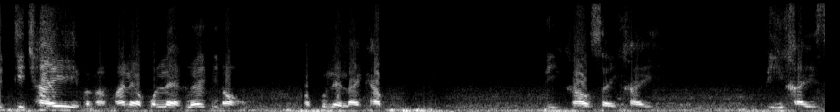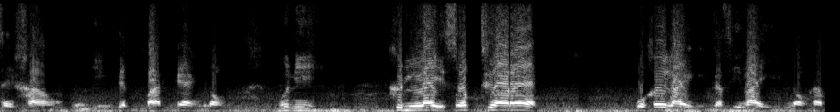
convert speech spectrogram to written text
ฤทธิชัยผนมาแล้วคนแรกเลยพี่น้อง ขอบคุณหลายๆครับ ตีข้าวใส่ไข่ตีไข่ใส่ข้าวคุณหญิงเพชรบาดแป้งพี่น้อง มื้อนี้ ขึ้นไล่สดเทือแรกบ่เคยไล่กับสีไล่พี่น้องครับ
